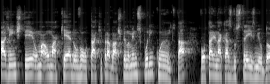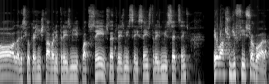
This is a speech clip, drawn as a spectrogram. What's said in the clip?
a gente ter uma, uma queda ou voltar aqui para baixo, pelo menos por enquanto, tá? Voltar ali na casa dos 3 mil dólares, que é o que a gente estava ali, 3.400, né? 3.600, 3.700 eu acho difícil agora.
